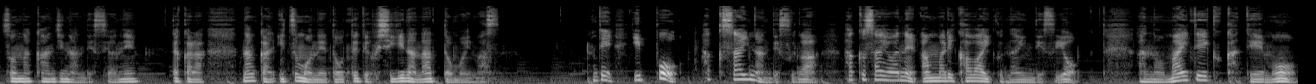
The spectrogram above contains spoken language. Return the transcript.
そんな感じなんですよね。だから、なんかいつもね、通ってて不思議だなって思います。で、一方、白菜なんですが、白菜はね、あんまり可愛くないんですよ。あの、巻いていく過程も、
